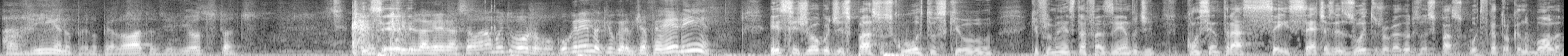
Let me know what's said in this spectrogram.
Covinha no, no Pelotas e, e outros tantos. Esse... O time da agremiação era muito bom, jogou com o Grêmio aqui, o Grêmio tinha Ferreirinha. Esse jogo de espaços curtos que o, que o Fluminense está fazendo, de concentrar seis, sete, às vezes oito jogadores num espaço curto, ficar trocando bola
